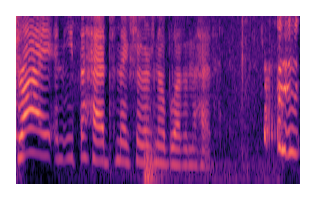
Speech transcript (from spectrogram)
try and eat the head to make sure there's no blood in the head.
